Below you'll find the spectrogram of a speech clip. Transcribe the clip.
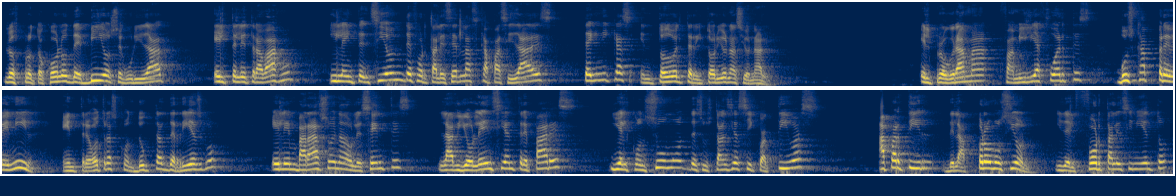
los protocolos de bioseguridad, el teletrabajo y la intención de fortalecer las capacidades técnicas en todo el territorio nacional. El programa Familias Fuertes busca prevenir, entre otras conductas de riesgo, el embarazo en adolescentes, la violencia entre pares y el consumo de sustancias psicoactivas a partir de la promoción y del fortalecimiento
